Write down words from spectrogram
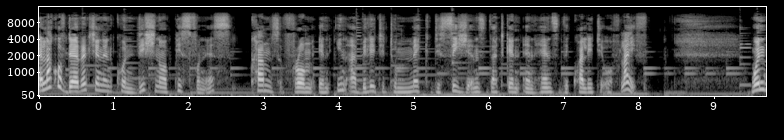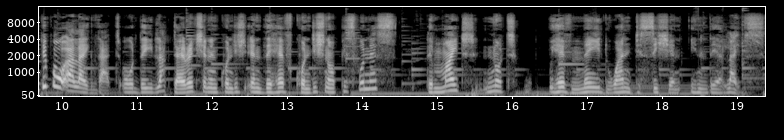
A lack of direction and conditional peacefulness comes from an inability to make decisions that can enhance the quality of life. When people are like that, or they lack direction and condition, and they have conditional peacefulness, they might not have made one decision in their lives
